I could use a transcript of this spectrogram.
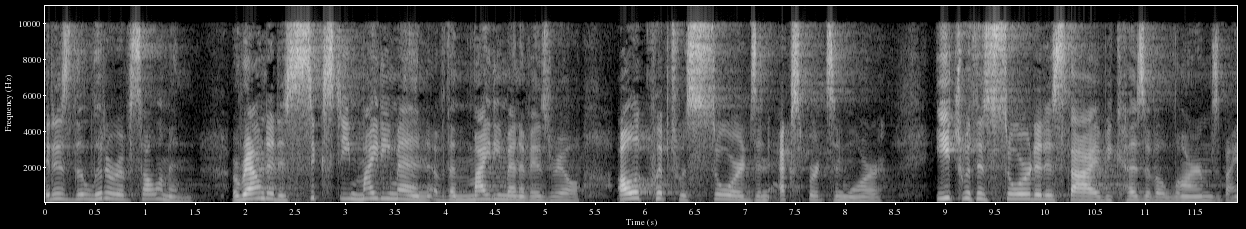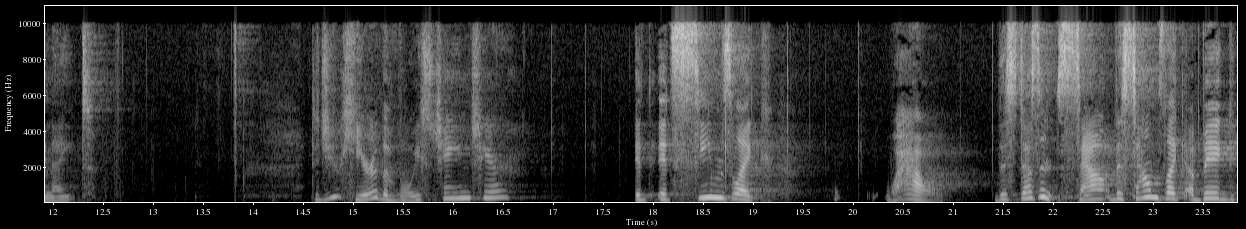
it is the litter of Solomon. Around it is 60 mighty men of the mighty men of Israel, all equipped with swords and experts in war, each with his sword at his thigh because of alarms by night. Did you hear the voice change here? It, it seems like, wow, this doesn't sound, this sounds like a big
